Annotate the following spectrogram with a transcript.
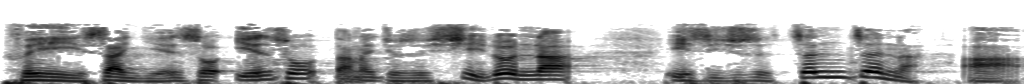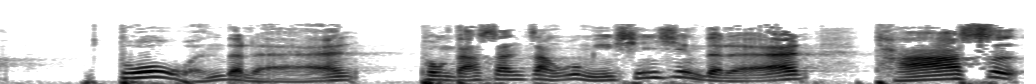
非善言说，言说当然就是细论啦。意思就是真正的啊多闻的人。通达三藏无名心性的人，他是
